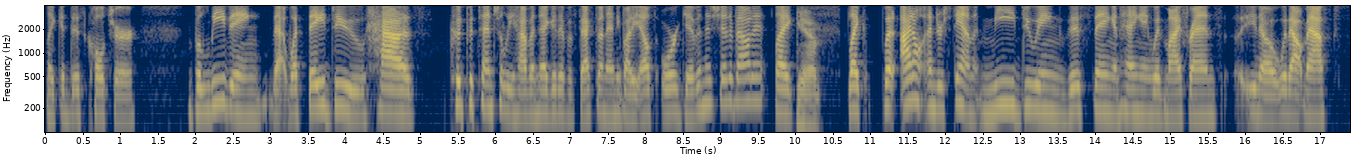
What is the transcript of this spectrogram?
like in this culture, believing that what they do has could potentially have a negative effect on anybody else or giving a shit about it. Like, yeah. Like, but I don't understand me doing this thing and hanging with my friends, you know, without masks,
